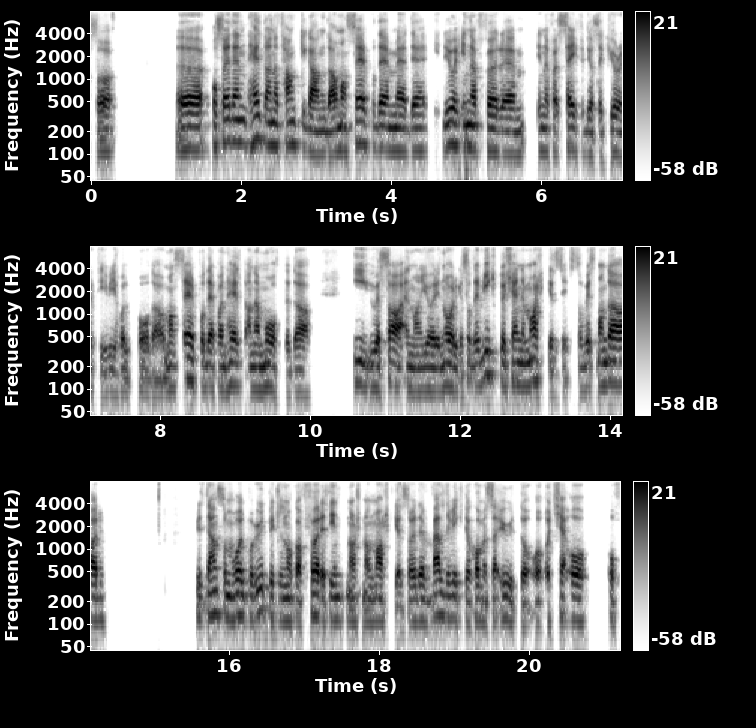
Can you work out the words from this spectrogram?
Så, uh, og så er det en helt annen tankegang da. Man ser på det med det, det er jo innenfor, um, innenfor, safety og security vi holder på da. og Man ser på det på en helt annen måte da i USA enn man gjør i Norge. Så det er viktig å kjenne markedet sitt. Så hvis man da har hvis den som holder på å utvikle noe for et internasjonalt marked, så er det veldig viktig å komme seg ut og, og, og, og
